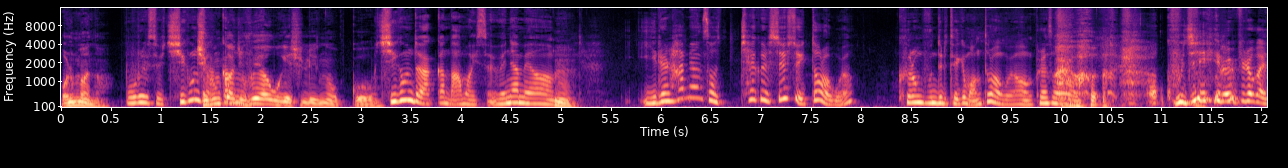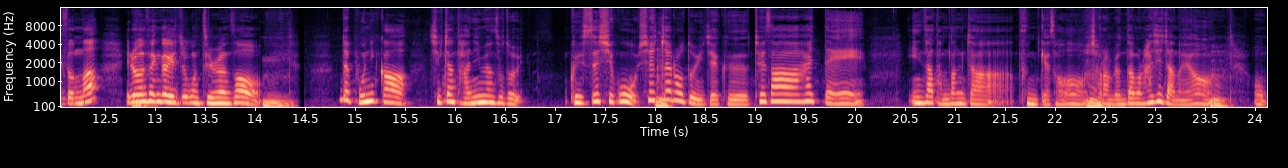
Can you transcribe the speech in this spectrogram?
얼마나? 모르겠어요. 지금도 지금까지 약간, 후회하고 계실 리는 없고. 지금도 약간 남아 있어요. 왜냐면 네. 일을 하면서 책을 쓸 수 있더라고요. 그런 분들이 되게 많더라고요. 그래서 어, 굳이 이럴 필요가 있었나? 이런 생각이 조금 들면서 음. 근데 보니까 직장 다니면서도 글 쓰시고 실제로도 이제 그 퇴사할 때 인사 담당자 분께서 음. 저랑 면담을 하시잖아요. 음. 어,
